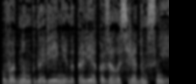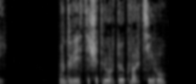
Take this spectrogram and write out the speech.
В одно мгновение Натали оказалась рядом с ней в 204-ю квартиру.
